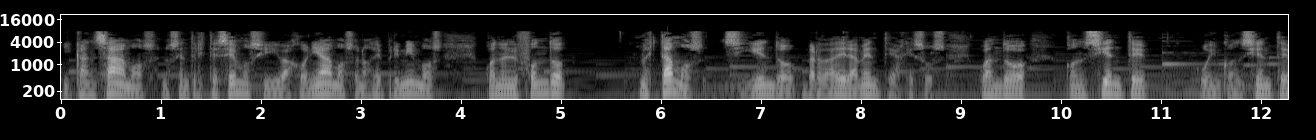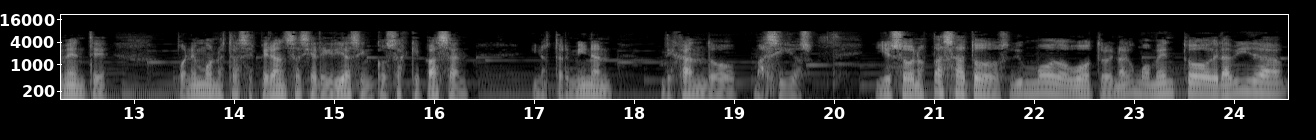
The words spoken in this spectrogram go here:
y cansamos, nos entristecemos y bajoneamos o nos deprimimos, cuando en el fondo no estamos siguiendo verdaderamente a Jesús, cuando consciente o inconscientemente ponemos nuestras esperanzas y alegrías en cosas que pasan y nos terminan dejando vacíos. Y eso nos pasa a todos, de un modo u otro, en algún momento de la vida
